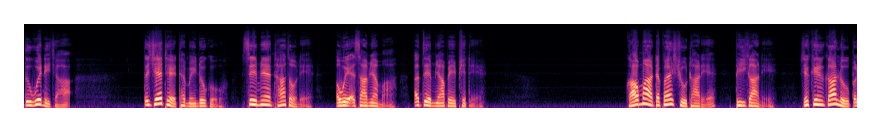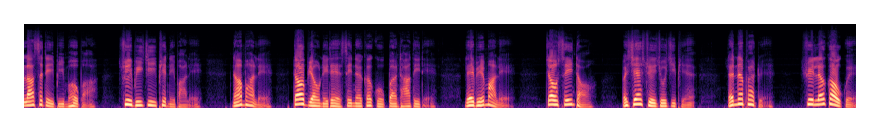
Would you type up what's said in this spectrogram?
သူဝစ်နေကြတရက်ထဲထမိန်တို့ကိုစင်မြန်ထားတော်လေအဝေအစားများမှာအစ်စ်များပဲဖြစ်တယ်ခေါင်းမတစ်ဖက်ရှူထားတယ်ဘီကနေရခင်ကားလိုပလားစတိတ်ဘီမဟုတ်ပါရွှေဘီကြီးဖြစ်နေပါလေနားမလည်း တောက်ပြောင်နေတဲ့စိန်နယ်ခတ်ကိုပန်ထားသေးတယ်လေဘင်းမှလည်းကြောက်စိမ့်တောင်ဗရက်ရွှေကြိုးကြီးဖြင့်လက်နှစ်ဖက်တွင် ရွှေလက်ကောက်ကွယ်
